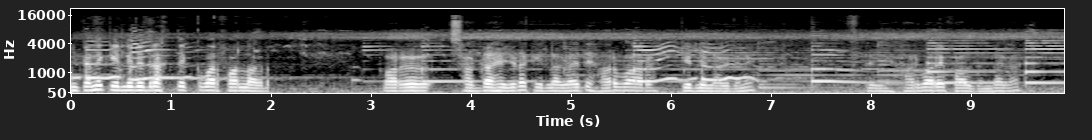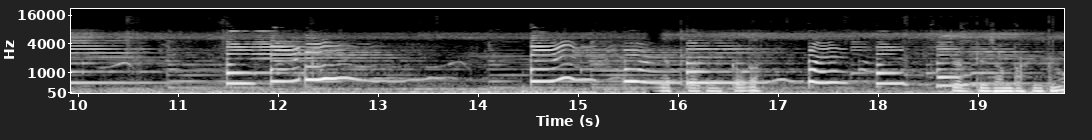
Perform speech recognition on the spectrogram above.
ਇਹ ਕਹਿੰਦੇ ਕੇਲੇ ਦੇ ਦਰਖਤ ਇੱਕ ਵਾਰ ਫਲ ਲੱਗਦਾ। ਪਰ ਸਾਡਾ ਇਹ ਜਿਹੜਾ ਕੇਲਾ ਗਾ, ਇਹ ਤੇ ਹਰ ਵਾਰ ਕੇਲੇ ਲੱਗਦੇ ਨੇ। ਤੇ ਹਰ ਵਾਰ ਇਹ ਫਲ ਦਿੰਦਾ ਹੈਗਾ। ਇੱਥੇ ਆ ਕੇ ਨਿਕਲਦਾ। ਤੇ ਅੱਗੇ ਜਾਂਦਾ ਖੇਤ ਨੂੰ।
